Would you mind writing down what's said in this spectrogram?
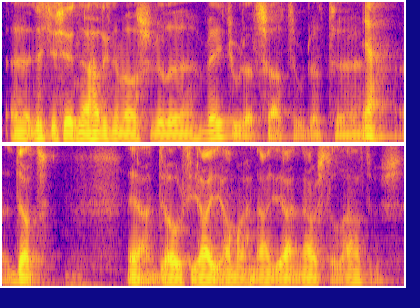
eh, dat je zegt, nou had ik nog wel eens willen weten hoe dat zat. Hoe dat, eh, Ja. dat. Ja, dood, ja, jammer. Nou, ja, nou is het te laat dus.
